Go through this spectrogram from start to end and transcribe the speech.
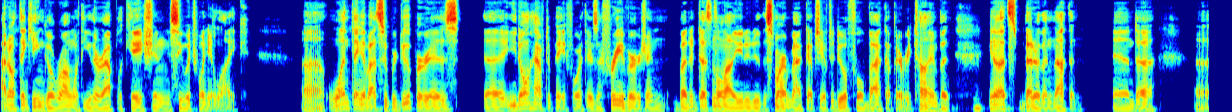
I don't think you can go wrong with either application. You see which one you like. Uh, one thing about SuperDuper is uh, you don't have to pay for it. There's a free version, but it doesn't allow you to do the smart backups. You have to do a full backup every time. But you know that's better than nothing. And uh, uh,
